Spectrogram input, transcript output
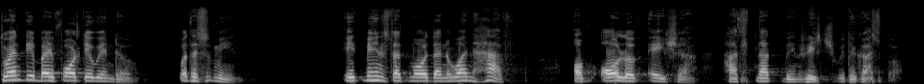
20 by 40 window. What does it mean? It means that more than one half of all of Asia has not been reached with the gospel.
